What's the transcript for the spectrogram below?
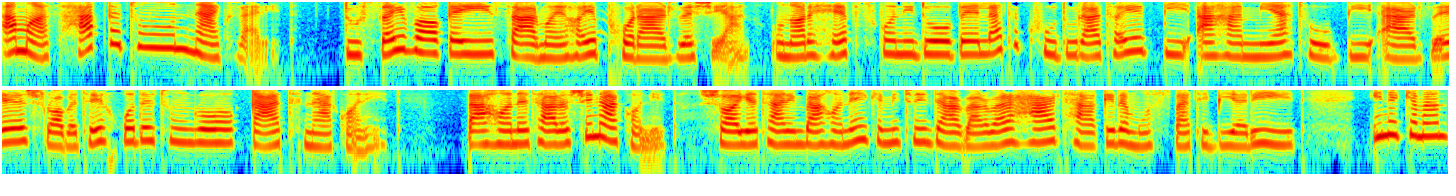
اما از حقتون نگذرید دوستای واقعی سرمایه های پرارزشی هن. اونا رو حفظ کنید و به علت کدورت های بی اهمیت و بی ارزش رابطه خودتون رو قطع نکنید. بهانه تراشی نکنید. شایع ترین بهانه که می‌تونید در برابر هر تغییر مثبتی بیارید اینه که من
